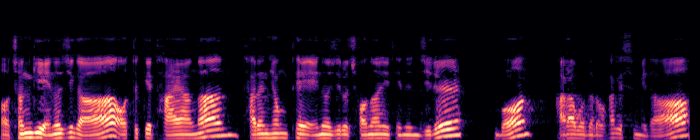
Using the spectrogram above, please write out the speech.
어, 전기 에너지가 어떻게 다양한 다른 형태의 에너지로 전환이 되는지를 한번 알아보도록 하겠습니다.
